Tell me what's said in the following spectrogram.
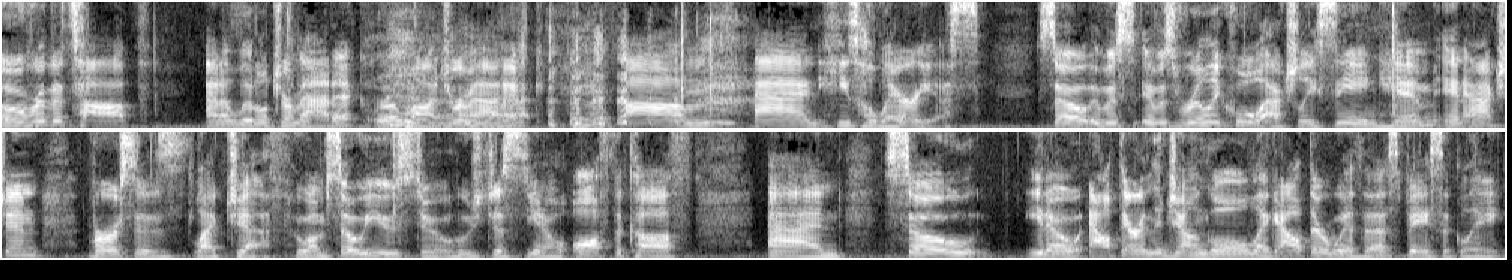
over the top and a little dramatic or a lot dramatic. Um, and he's hilarious. So it was it was really cool actually seeing him in action versus like Jeff, who I'm so used to, who's just you know off the cuff and so you know out there in the jungle, like out there with us basically.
